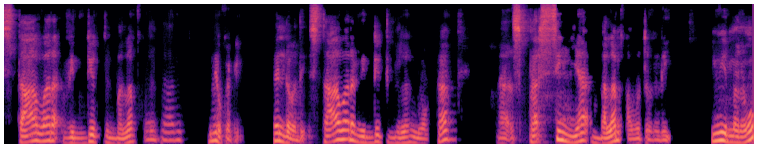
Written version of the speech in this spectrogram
స్థావర విద్యుత్ బలం అంటారు. ఇది ఒకటి. రెండవది స్థావర విద్యుత్ బలం యొక్క స్పర్శీయ బలం అవుతుంది. ఇవి మనము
